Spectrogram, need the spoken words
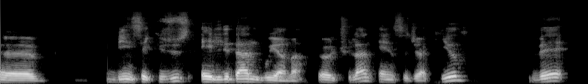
E, 1850'den bu yana ölçülen en sıcak yıl ve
